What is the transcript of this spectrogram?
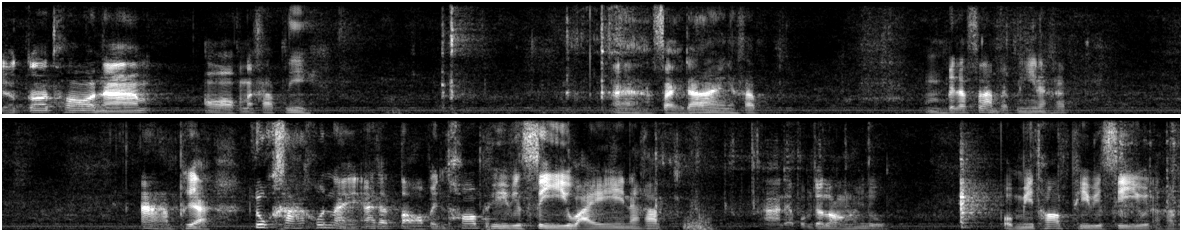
แล้วก็ท่อน้ำออกนะครับนี่ อ่าใส่ได้นะครับอืมเป็นลักษณะแบบนี้นะครับอ่าเผื่อลูกค้าคนไหนอาจจะต่อเป็นท่อ PVC ไว้นะครับ อ่าเดี๋ยวผมจะลองให้ดู ผมมีท่อ PVC อยู่นะครับ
